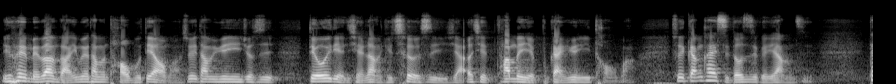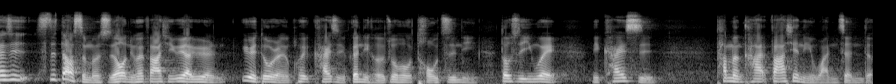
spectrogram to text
因为没办法，因为他们逃不掉嘛，所以他们愿意就是丢一点钱让你去测试一下，而且他们也不敢愿意投嘛，所以刚开始都是这个样子。但是是到什么时候你会发现越来越人越多人会开始跟你合作或投资你，都是因为你开始他们开发现你玩真的，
